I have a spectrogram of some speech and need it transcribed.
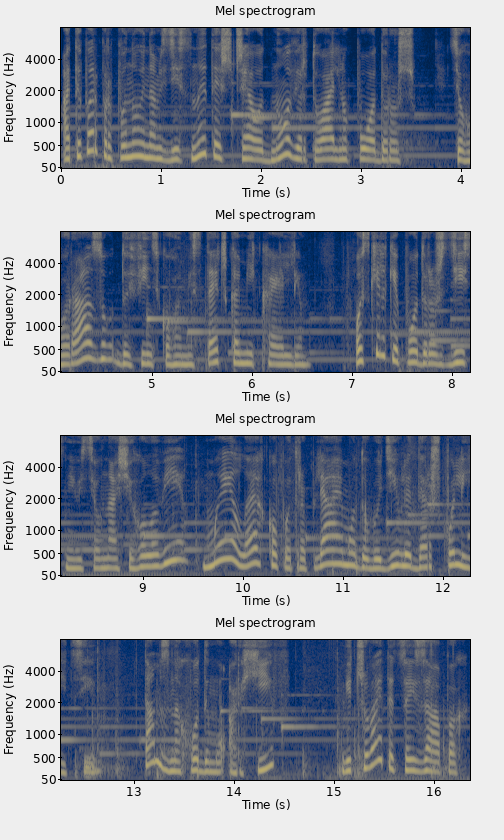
А тепер пропоную нам здійснити ще одну віртуальну подорож цього разу до фінського містечка Мікеллі. Оскільки подорож здійснюється в нашій голові, ми легко потрапляємо до будівлі Держполіції. Там знаходимо архів. Відчувайте цей запах,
